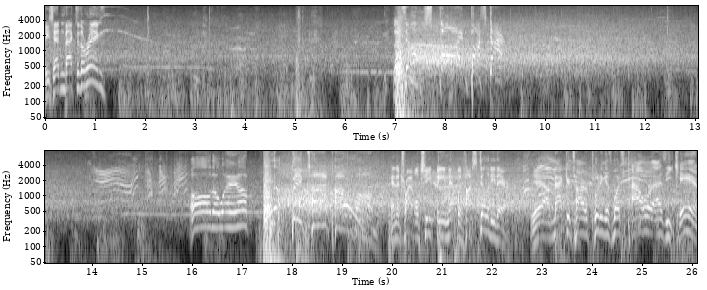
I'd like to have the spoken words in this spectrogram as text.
He's heading back to the ring. Let's him spine buster. All the way up. The Big time power bomb. And the tribal chief being met with hostility there. Yeah, McIntyre putting as much power as he can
